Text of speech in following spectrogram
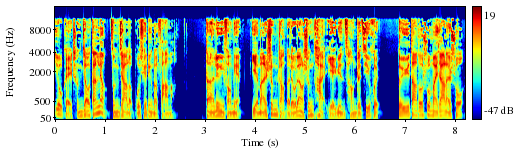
又给成交单量增加了不确定的砝码。但另一方面，野蛮生长的流量生态也蕴藏着机会。对于大多数卖家来说，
